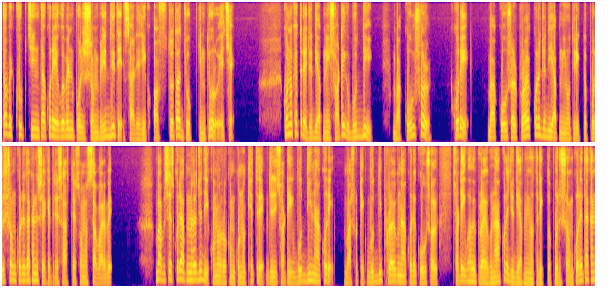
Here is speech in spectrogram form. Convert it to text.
তবে খুব চিন্তা করে এগোবেন পরিশ্রম বৃদ্ধিতে শারীরিক অসুস্থতা যোগ কিন্তু রয়েছে। কোনো ক্ষেত্রে যদি আপনি সঠিক বুদ্ধি বা কৌশল করে বা কৌশল প্রয়োগ করে যদি আপনি অতিরিক্ত পরিশ্রম করে থাকেন, সেক্ষেত্রে স্বাস্থ্যের সমস্যা বাড়বে। বা বিশেষ করে আপনারা যদি কোনো রকম কোনো ক্ষেত্রে যদি সঠিক বুদ্ধি না করে বা সঠিক বুদ্ধি প্রয়োগ না করে, কৌশল সঠিকভাবে প্রয়োগ না করে যদি আপনি অতিরিক্ত পরিশ্রম করে থাকেন,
